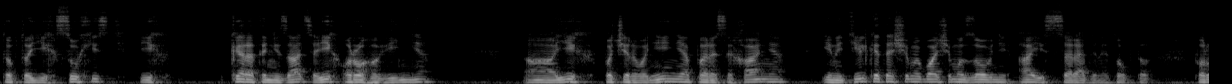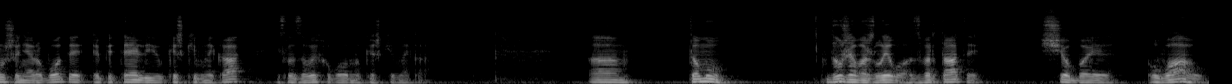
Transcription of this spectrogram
тобто їх сухість, їх кератинізація, їх ороговіння, їх почервоніння, пересихання, і не тільки те, що ми бачимо ззовні, а і зсередини, тобто порушення роботи епітелію кишківника і слизових оболонок кишківника. Е, Тому дуже важливо звертати, щоб увагу,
